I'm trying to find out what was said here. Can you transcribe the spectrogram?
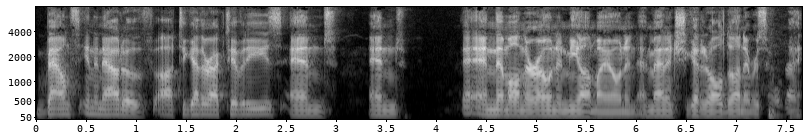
bounce in and out of uh, together activities and and and them on their own and me on my own and, and manage to get it all done every single day.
